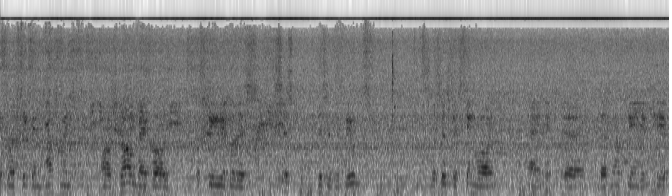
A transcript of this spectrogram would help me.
acoustic enhancement or strong back wall posterior to this cyst. This is the fluid. The cyst is thin wall and it uh, does not change its shape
